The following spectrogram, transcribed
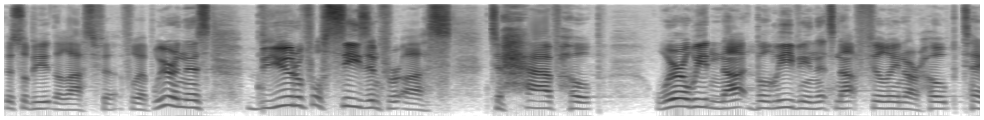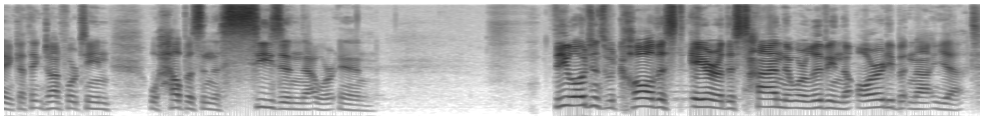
This will be the last flip. We're in this beautiful season for us to have hope. Where are we not believing that's not filling our hope tank? I think John 14 will help us in the season that we're in. Theologians would call this era, this time that we're living, the already but not yet.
